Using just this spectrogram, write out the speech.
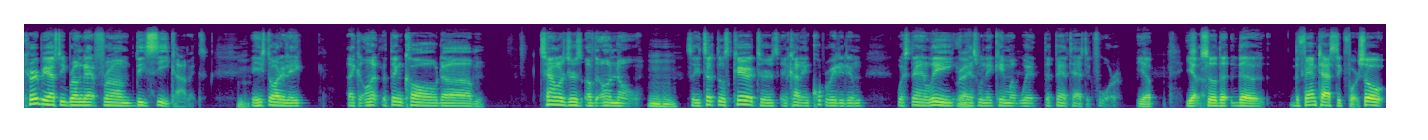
Kirby actually brought that from DC Comics, Hmm. and he started a like a, a thing called um, Challengers of the Unknown. mm-hmm. So he took those characters and kind of incorporated them with Stan Lee, and Right. that's when they came up with the Fantastic Four. Yep. Yep. So, the the the Fantastic Four. So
